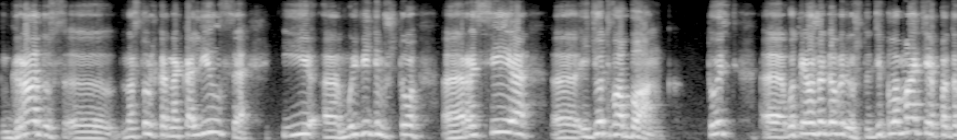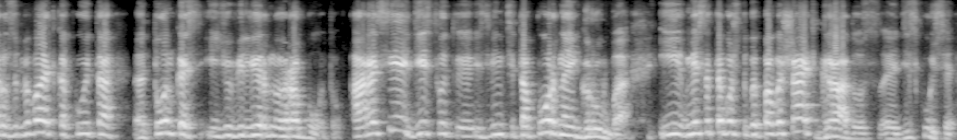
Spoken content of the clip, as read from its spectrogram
градус настолько накалился, и мы видим, что Россия идет в банк то есть, э, вот я уже говорил, что дипломатия подразумевает какую-то э, тонкость и ювелирную работу. А Россия действует, э, извините, топорно и грубо. И вместо того, чтобы повышать градус дискуссии,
